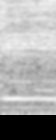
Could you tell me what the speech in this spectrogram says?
Yeah.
